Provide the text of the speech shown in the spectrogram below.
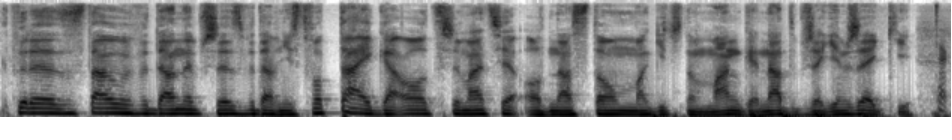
które zostały wydane przez wydawnictwo Taiga. O, otrzymacie od nas tą magiczną mangę nad brzegiem rzeki. Tak.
